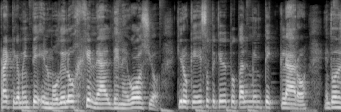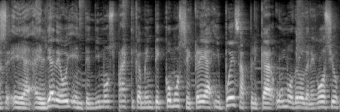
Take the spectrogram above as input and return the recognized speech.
prácticamente el modelo general de negocio. Quiero que eso te quede totalmente claro. Entonces, eh, el día de hoy entendimos prácticamente cómo se crea y puedes aplicar un modelo de negocio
